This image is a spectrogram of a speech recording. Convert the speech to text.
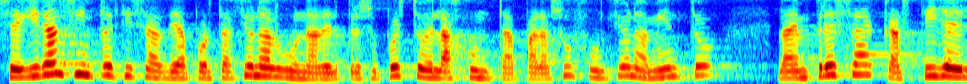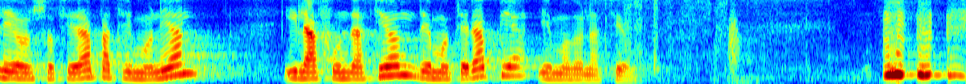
seguirán sin precisar de aportación alguna del presupuesto de la Junta para su funcionamiento la empresa Castilla y León Sociedad Patrimonial y la Fundación de Hemoterapia y Hemodonación.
